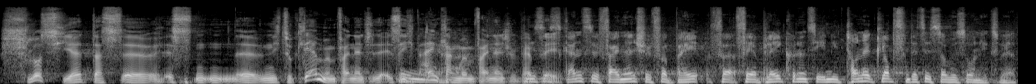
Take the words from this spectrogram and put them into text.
Schluss hier, das äh, ist äh, nicht zu klären mit dem Financial, ist nicht in Einklang mit dem Financial Fair Play. Dieses ganze Financial Fair Play- können sie in die Tonne klopfen, das ist sowieso nichts wert.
